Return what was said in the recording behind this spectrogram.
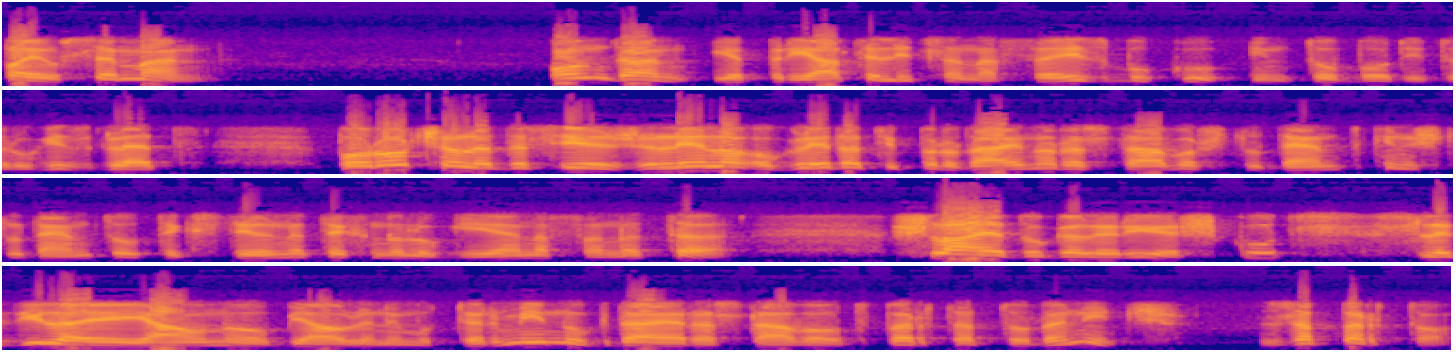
pa je vse manj. On dan je prijateljica na Facebooku in to bodi drugi zgled, poročala, da si je želela ogledati prodajno razstavo študentk in študentov tekstilne tehnologije na FNT. Šla je do galerije Škuc, sledila je javno objavljenemu terminu, kdaj je razstava odprta, to da nič, zaprto.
